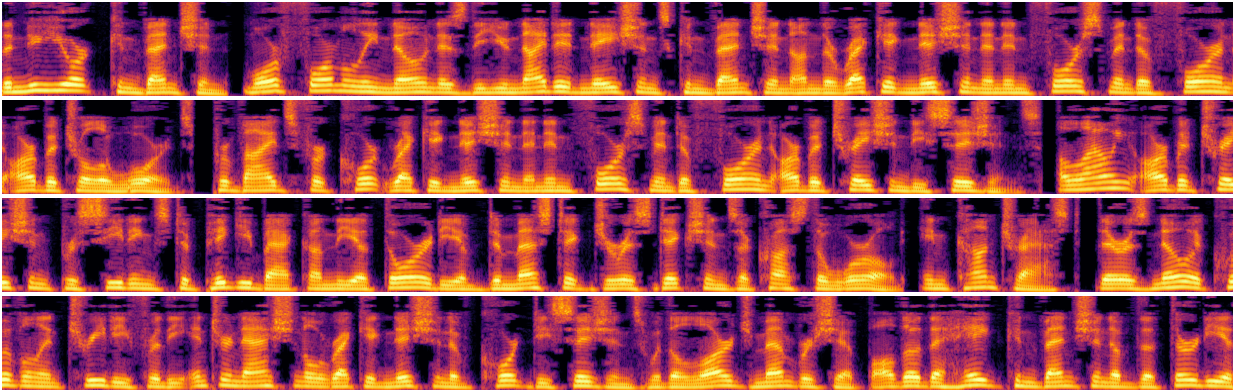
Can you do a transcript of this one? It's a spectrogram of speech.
The New York Convention, more formally known as the United Nations Convention on the Recognition and Enforcement of Foreign Arbitral Awards, provides for court recognition and enforcement of foreign arbitration decisions, allowing arbitration proceedings to piggyback on the authority of domestic jurisdictions across the world. In contrast, there is no equivalent treaty for the international recognition of court decisions with a large membership although the Hague Convention of 30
